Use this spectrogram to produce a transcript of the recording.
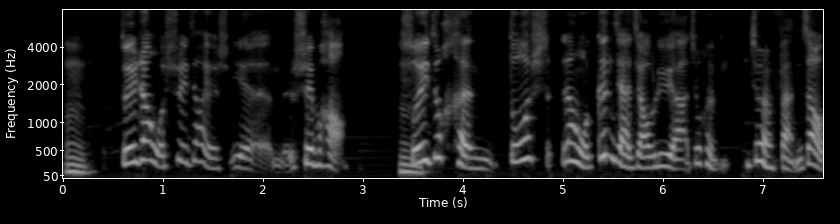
嗯所以让我睡觉也是也睡不好，嗯所以就很多是让我更加焦虑啊，就很就很烦躁。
